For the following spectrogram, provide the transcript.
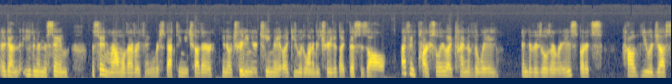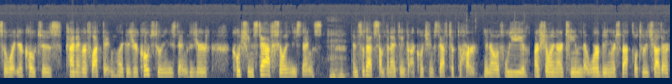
again, even in the same the same realm of everything, respecting each other, you know, treating your teammate like you would want to be treated. Like this is all I think partially like kind of the way individuals are raised, but it's how do you adjust to what your coach is kind of reflecting? Like, is your coach doing these things? Is your coaching staff showing these things? hmm And so that's something I think our coaching staff took to heart. You know, if we are showing our team that we're being respectful to each other,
